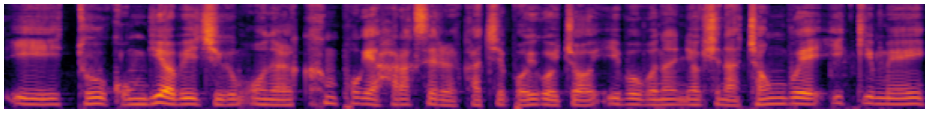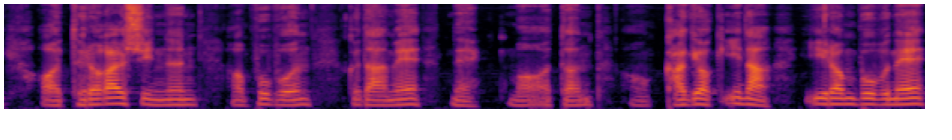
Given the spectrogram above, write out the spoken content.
이 두 공기업이 지금 오늘 큰 폭의 하락세를 같이 보이고 있죠. 이 부분은 역시나 정부의 입김이 어, 들어갈 수 있는 어, 부분, 그 다음에 네, 뭐 어떤 어, 가격 인하 이런 부분에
